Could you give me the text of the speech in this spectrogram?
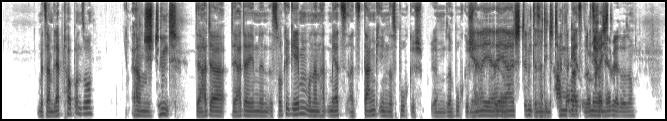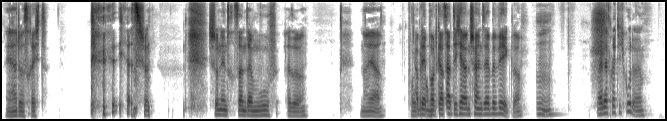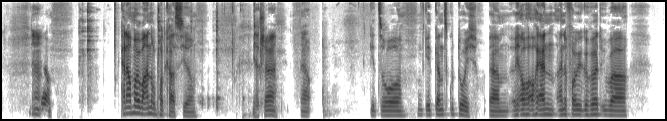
mit seinem Laptop und so. Ähm, Stimmt. Der hat ja, der hat ja ihm den- das zurückgegeben und dann hat Merz als Dank ihm das Buch ähm, sein Buch geschenkt. Ja, ja, Äh, ja, stimmt. Das hat die total vergessen. Du hast recht. So. Ja, du hast recht. ja, ist schon, schon ein interessanter Move. Also, naja. Aber der Vollkommen. Podcast hat dich ja anscheinend sehr bewegt, wa? Mhm. Ja, der ist richtig gut, ey. Ja. Ja. Kann auch mal über andere Podcasts hier. Ja, klar. Ja. Geht so, geht ganz gut durch. Ähm, ich habe auch, auch ein, eine Folge gehört über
